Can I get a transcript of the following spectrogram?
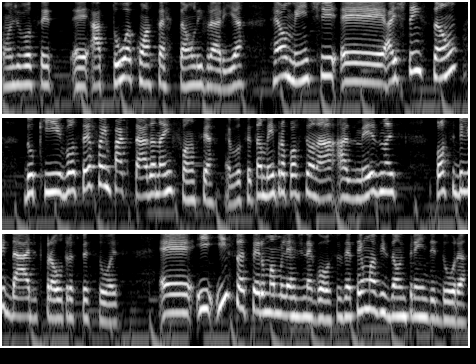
onde você é, atua com a Sertão Livraria, realmente é a extensão do que você foi impactada na infância. É você também proporcionar as mesmas possibilidades para outras pessoas. É, e isso é ser uma mulher de negócios, é ter uma visão empreendedora.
